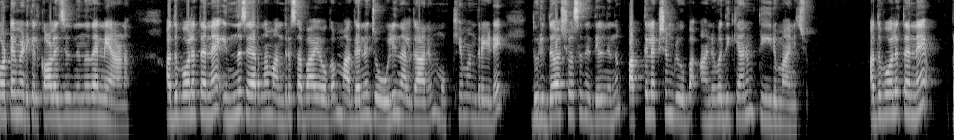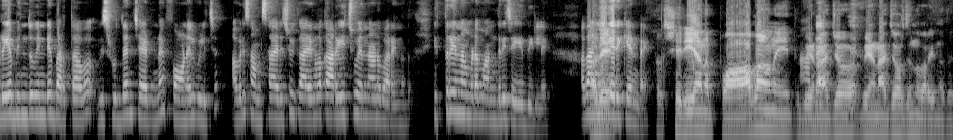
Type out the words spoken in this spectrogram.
കോട്ടയം മെഡിക്കൽ കോളേജിൽ നിന്ന് തന്നെയാണ്. അതുപോലെ തന്നെ ഇന്ന് ചേർന്ന മന്ത്രിസഭാ യോഗം മകന് ജോലി നൽകാനും മുഖ്യമന്ത്രിയുടെ ദുരിതാശ്വാസ നിധിയിൽ നിന്നും പത്ത് ലക്ഷം രൂപ അനുവദിക്കാനും തീരുമാനിച്ചു. അതുപോലെ തന്നെ പ്രിയ ബിന്ദുവിന്റെ ഭർത്താവ് വിശ്രുദ്ധൻ ചേട്ടനെ ഫോണിൽ വിളിച്ച് അവർ സംസാരിച്ചു ഈ കാര്യങ്ങളൊക്കെ അറിയിച്ചു എന്നാണ് പറയുന്നത്. ഇത്രയും നമ്മുടെ മന്ത്രി ചെയ്തില്ലേ? അത് അംഗീകരിക്കണ്ടേ? ശരിയാണ്. പാവാണ് ഈ വീണ ജോ വീണ ജോർജ് എന്ന് പറയുന്നത്.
